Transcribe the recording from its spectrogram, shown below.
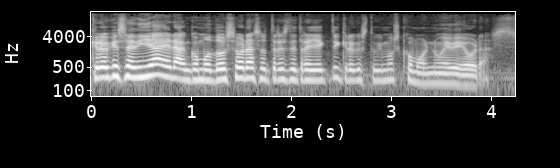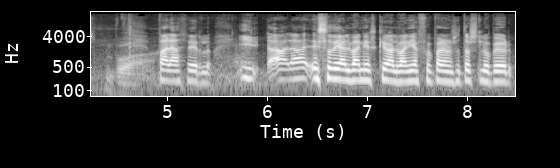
Creo que ese día eran como dos horas o tres de trayecto y creo que estuvimos como nueve horas Buah. para hacerlo. Y ahora eso de Albania, es que Albania fue para nosotros lo peor.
